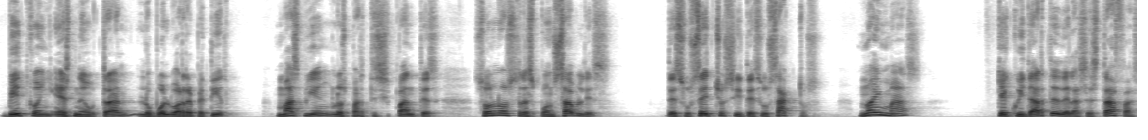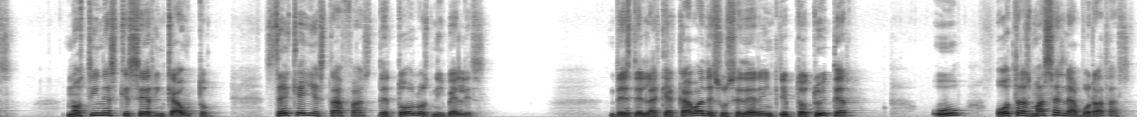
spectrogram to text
Bitcoin es neutral, lo vuelvo a repetir. Más bien los participantes son los responsables de sus hechos y de sus actos. No hay más que cuidarte de las estafas. No tienes que ser incauto. Sé que hay estafas de todos los niveles, desde la que acaba de suceder en CryptoTwitter u otras más elaboradas,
